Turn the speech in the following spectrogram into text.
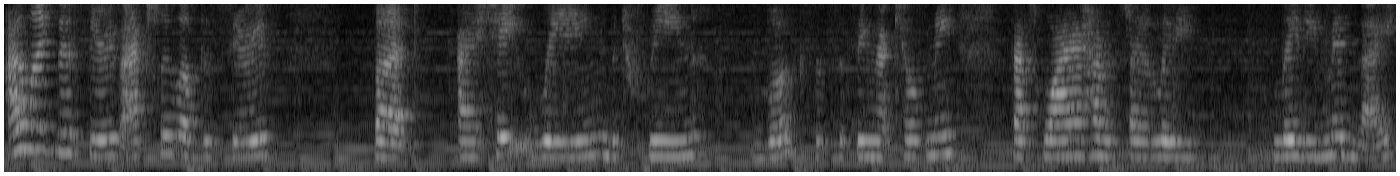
I like this series. I actually love this series, but I hate waiting between books. That's the thing that kills me. That's why I haven't started Lady Lady Midnight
